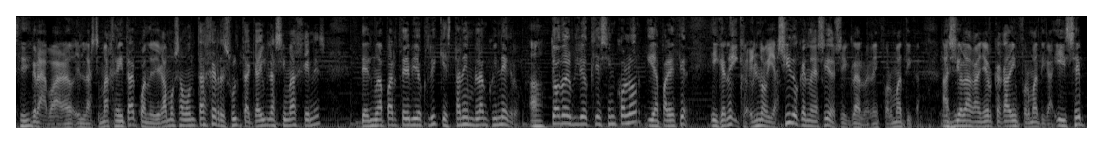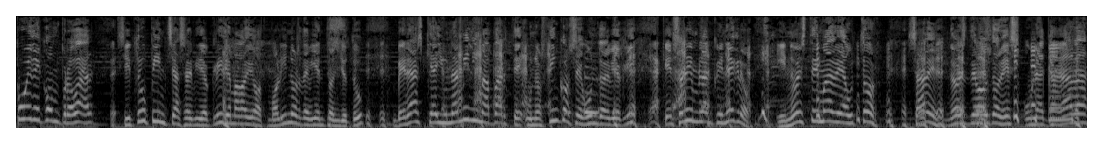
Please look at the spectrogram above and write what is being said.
Sí. graba las imágenes y tal. Cuando llegamos a montaje, resulta que hay unas imágenes de una parte del videoclip que están en blanco y negro. Ah. Todo el videoclip es en color y aparecía. Y que, no, y que él no había sido, que no había sido. Sí, claro, en la informática. Ha sido la gañor cagada informática. Y se puede comprobar, si tú pinchas el videoclip de Mago de Oz, Molinos de Viento en YouTube, verás que hay una mínima parte, unos 5 segundos del videoclip, que son en blanco y negro. Y no es tema de autor, ¿sabes? No es tema de autor, es una cagada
